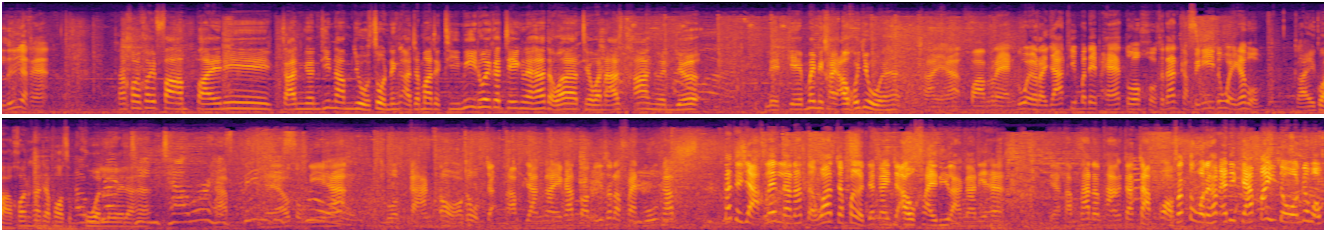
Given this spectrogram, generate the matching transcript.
เลือดฮะถ้าค่อยๆ ฟาร์มไปนี่การเงินที่นำอยู่ส่วนหนึ่งอาจจะมาจากทีมี่ด้วยก็จริงเลยฮะแต่ว่าเทวานาสค่าเงินเยอะ เลดเกมไม่มีใครเอาเขาอยู่นะฮะใช่ฮะ ความแรงด้วยระยะที่ไม่ได้แพ้ตัวของทางด้านกาฟินี่ด้วยครับผม ไกลกว่าค่อนข้างจะพอสมควรเลยละฮะ ครับ แล้วตรงนี้ฮะ รวมกลางต่อครับผมจะทำยังไงครับ ตอนนี้สำหรับแฟนวูฟครับ น่าจะอยากเล่นแล้วนะ แต่ว่าจะเปิดยังไงจะเอาใครดีหลังงานนี้ฮะเนี่ยทำท่าทำทางจะจับออกสักตัวนะครับแอดดี้แกปไม่โดนครับผม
